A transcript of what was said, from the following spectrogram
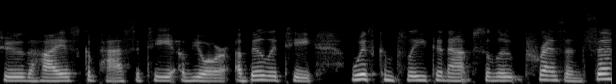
to the highest capacity of your ability with complete and absolute presence, uh,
